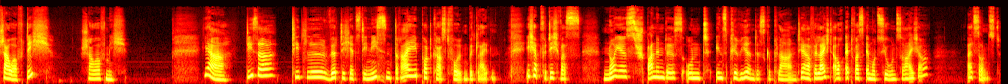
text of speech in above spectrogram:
Schau auf dich, schau auf mich. Ja, dieser Titel wird dich jetzt die nächsten drei Podcast-Folgen begleiten. Ich habe für dich was Neues, Spannendes und Inspirierendes geplant. Ja, vielleicht auch etwas emotionsreicher als sonst.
